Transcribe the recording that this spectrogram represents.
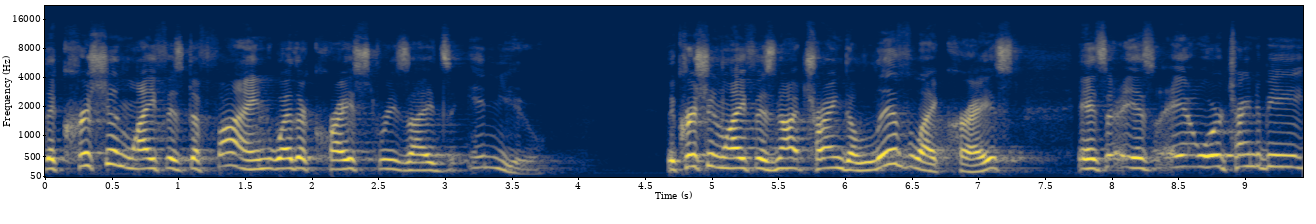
The Christian life is defined whether Christ resides in you. The Christian life is not trying to live like Christ, it's, it's, or trying to be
